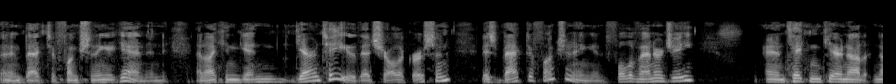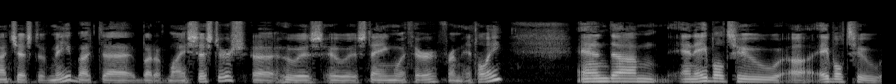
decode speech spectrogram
and back to functioning again. And and I can guarantee you that Charlotte Gerson is back to functioning and full of energy and taking care not not just of me, but uh, but of my sister uh, who is who is staying with her from Italy, and um, and able to uh, able to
